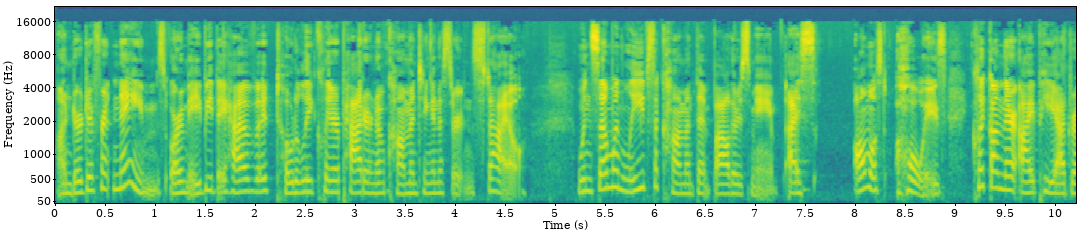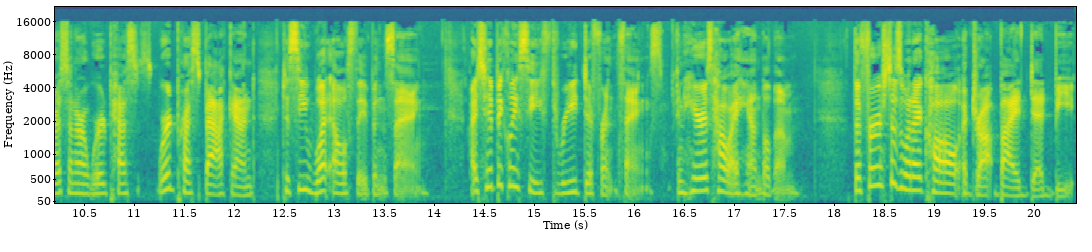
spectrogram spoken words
under different names, or maybe they have a totally clear pattern of commenting in a certain style. When someone leaves a comment that bothers me, I s- almost always click on their IP address in our WordPress, WordPress backend to see what else they've been saying. I typically see three different things, and here's how I handle them. The first is what I call a drop by deadbeat.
